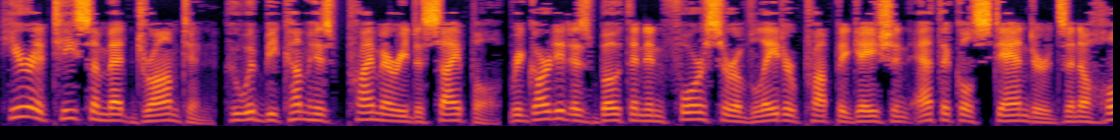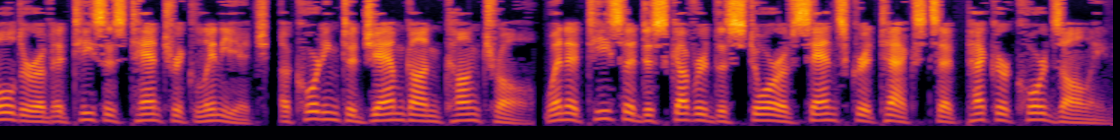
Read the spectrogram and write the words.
Here Atisa met Drompton, who would become his primary disciple, regarded as both an enforcer of later propagation ethical standards and a holder of Atisa's tantric lineage. According to Jamgon Kongtrul, when Atisa discovered the store of Sanskrit texts at Pekar Kordsaling,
